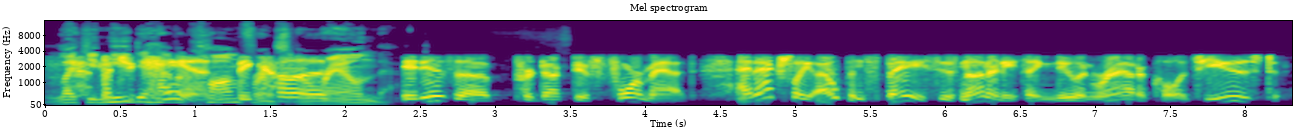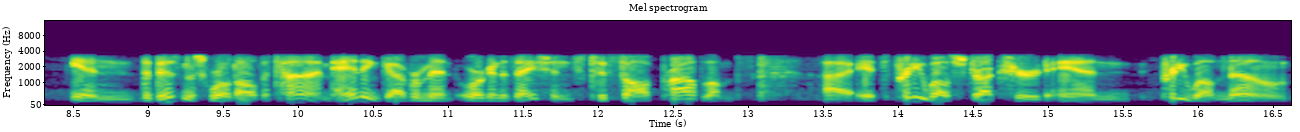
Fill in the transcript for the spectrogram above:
Like you But need you to have a conference around that. It is a productive format. And actually, open space is not anything new and radical. It's used in the business world all the time and in government organizations to solve problems. Uh, it's pretty well structured and pretty well known.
